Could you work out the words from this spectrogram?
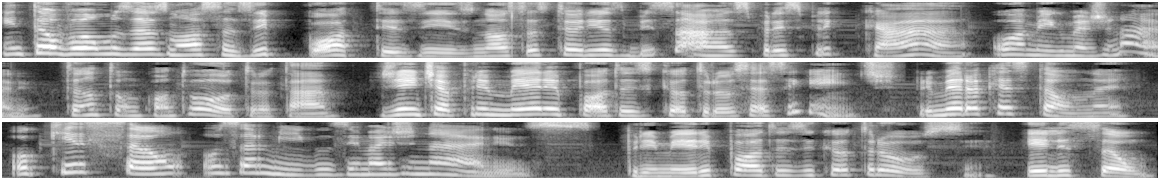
Então vamos às nossas hipóteses, nossas teorias bizarras para explicar o amigo imaginário, tanto um quanto o outro, tá? Gente, a primeira hipótese que eu trouxe é a seguinte: primeira questão, né? O que são os amigos imaginários? Primeira hipótese que eu trouxe: eles são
